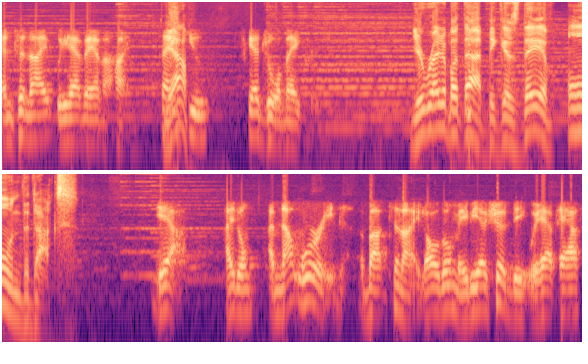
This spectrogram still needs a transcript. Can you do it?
and tonight we have Anaheim. Thank yeah. you, schedule makers. You're right about that because they have owned the Ducks. Yeah, I don't. I'm not worried about tonight. Although maybe I should be. We have half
